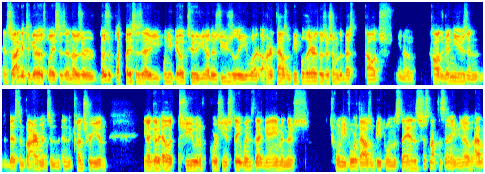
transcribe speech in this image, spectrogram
and so I get to go to those places, and those are those are places that you, when you go to, you know, there's usually what hundred thousand people there. Those are some of the best college, you know, college venues and the best environments in in the country. And you know, I go to LSU, and of course, you know, State wins that game, and there's twenty four thousand people in the stand. It's just not the same, you know. I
